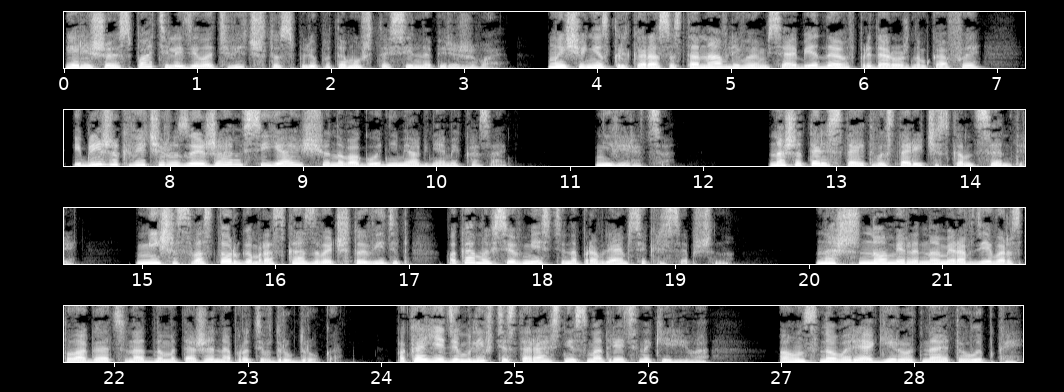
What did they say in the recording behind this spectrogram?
Я решаю спать или делать вид, что сплю, потому что сильно переживаю. Мы еще несколько раз останавливаемся, обедаем в придорожном кафе и ближе к вечеру заезжаем в сияющую новогодними огнями Казань. Не верится. Наш отель стоит в историческом центре. Миша с восторгом рассказывает, что видит, пока мы все вместе направляемся к ресепшену. Наш номер и номер Авдеева располагаются на одном этаже напротив друг друга. Пока едем в лифте, стараюсь не смотреть на Кирилла, а он снова реагирует на это улыбкой.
